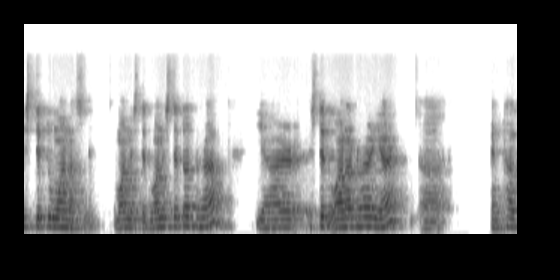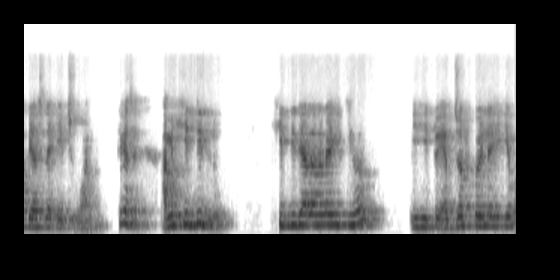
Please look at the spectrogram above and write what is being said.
ষ্টেট ওৱান আছিলে। ওৱান ষ্টেট ওৱান ষ্টেটত ধৰা ইয়াৰ ষ্টেট ওৱানত ধৰা ইয়াৰ এনথালপি আছিলে এইচ ওৱান ঠিক আছে? আমি হিট দি দিলো। হিট দি দিয়াৰ লগে লগে কি হ'ল? ই হিটটো এবজৰ্ভ কৰিলে ই কি হ'ব?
